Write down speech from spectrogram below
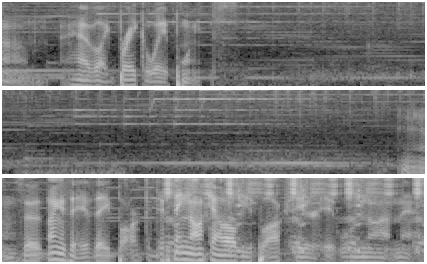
um, have like breakaway points. So like I say, if they block, if they knock out all these blocks here, it will not matter.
